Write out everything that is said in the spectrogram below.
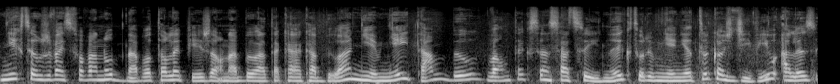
nie chcę używać słowa nudna, bo to lepiej, że ona była taka, jaka była. Niemniej tam był wątek sensacyjny, który mnie nie tylko zdziwił, ale z,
